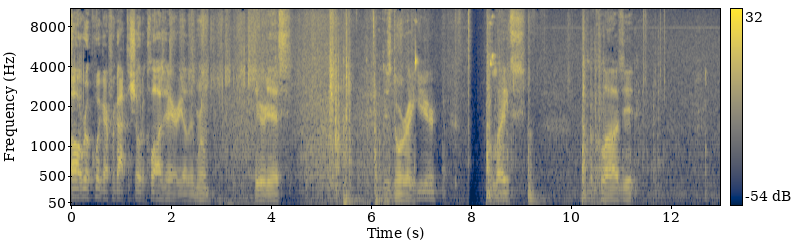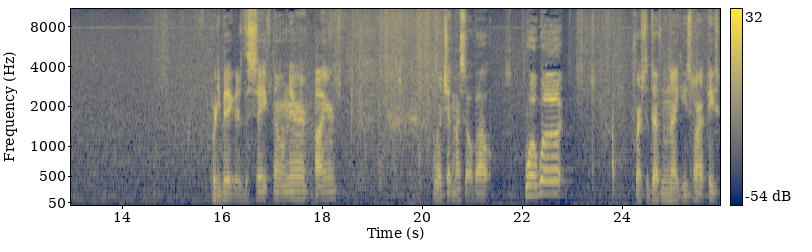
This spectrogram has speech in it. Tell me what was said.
Oh, real quick, I forgot to show the closet area of the room. Here it is. This door right here. Lights. The closet. Pretty big. There's the safe down there. Iron. Gonna check myself out. What, what? Fresh to death, new Nikes. Alright, peace.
